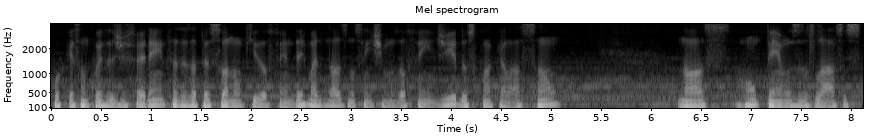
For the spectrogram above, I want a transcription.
porque são coisas diferentes, às vezes a pessoa não quis ofender, mas nós nos sentimos ofendidos com aquela ação, nós rompemos os laços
